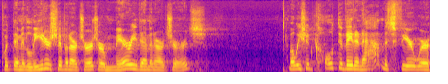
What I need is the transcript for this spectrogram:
put them in leadership in our church or marry them in our church. But we should cultivate an atmosphere where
